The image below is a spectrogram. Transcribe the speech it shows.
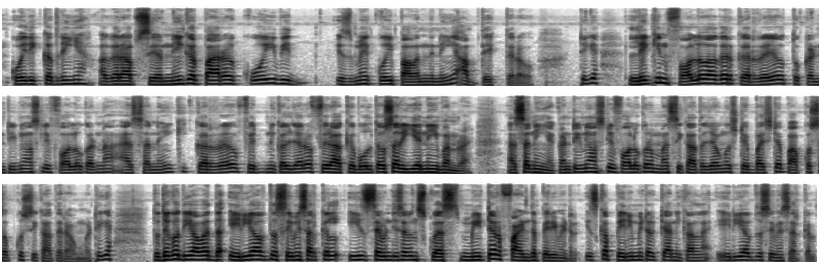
कोई दिक्कत नहीं है। अगर आप शेयर नहीं कर पा रहे हो, कोई भी, इसमें कोई पाबंदी नहीं है, आप देखते रहो। ठीक है? लेकिन फॉलो अगर कर रहे हो तो कंटिन्यूसली फॉलो करना। ऐसा नहीं कि कर रहे हो, फिर निकल जा रहे हो, फिर आके बोलते हो, सर, ये नहीं बन रहा है। ऐसा नहीं है। कंटिन्यूसली फॉलो करो, मैं सिखाते जाऊँगा स्टेप बाय स्टेप आपको सब कुछ सिखाते रहूँगा, ठीक है? तो देखो, दिया हुआ the area of the semi circle is seventy seven square metre find the perimeter इसका पेरीमीटर क्या निकालना है? Area of the semi circle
